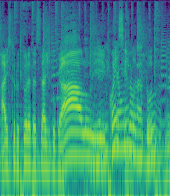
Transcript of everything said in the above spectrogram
a estrutura da cidade do Galo e, que conhecendo é um né, jogador, tudo. é,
